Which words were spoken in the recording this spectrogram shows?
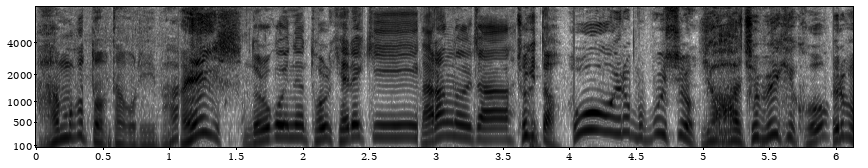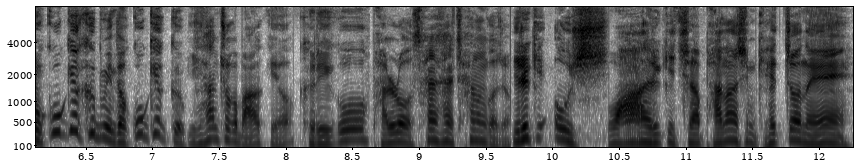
아무것도 없다고 리바? 에이씨. 놀고 있는 돌게렉기 나랑 놀자. 저기 있다. 오 여러분 보이시죠? 야 저 왜 이렇게 커? 여러분 꽃게급입니다 꽃게급. 이 한쪽을 막을게요. 그리고 발로 살살 차는 거죠. 이렇게 어우씨. 와 이렇게 진짜 반하심 개쩌네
